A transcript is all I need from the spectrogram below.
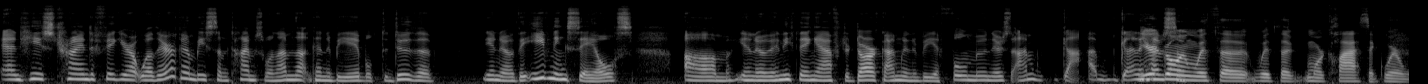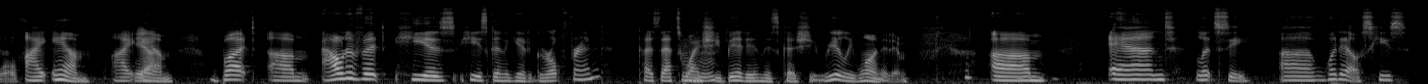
and he's trying to figure out well there are going to be some times when i'm not going to be able to do the you know the evening sales um you know anything after dark i'm going to be a full moon there's i'm, I'm gonna You're have some going with the with the more classic werewolf. I am. I Yeah. am. But um, out of it, he is he's going to get a girlfriend because that's why Mm-hmm. she bid him is because she really wanted him. Um, and let's see, uh, what else? He's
